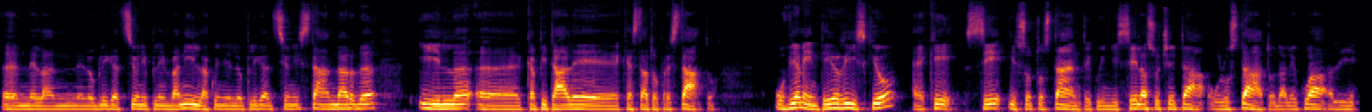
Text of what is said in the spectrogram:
eh, nella, nelle obbligazioni plain vanilla, quindi nelle obbligazioni standard, il eh, capitale che è stato prestato. Ovviamente il rischio è che se il sottostante, quindi se la società o lo Stato quali,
